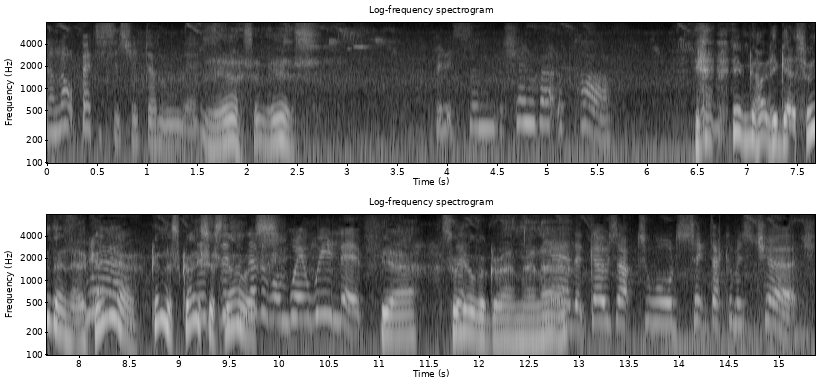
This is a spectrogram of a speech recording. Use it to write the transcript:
a lot better since you've done all this. Yes, it is. But it's um, a shame about the path. Yeah, you can hardly get through there now, can you? Goodness There's, gracious, there's no, another it's one where we live. yeah, it's really overgrown there now. Yeah, that goes up towards St Decuman's Church.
